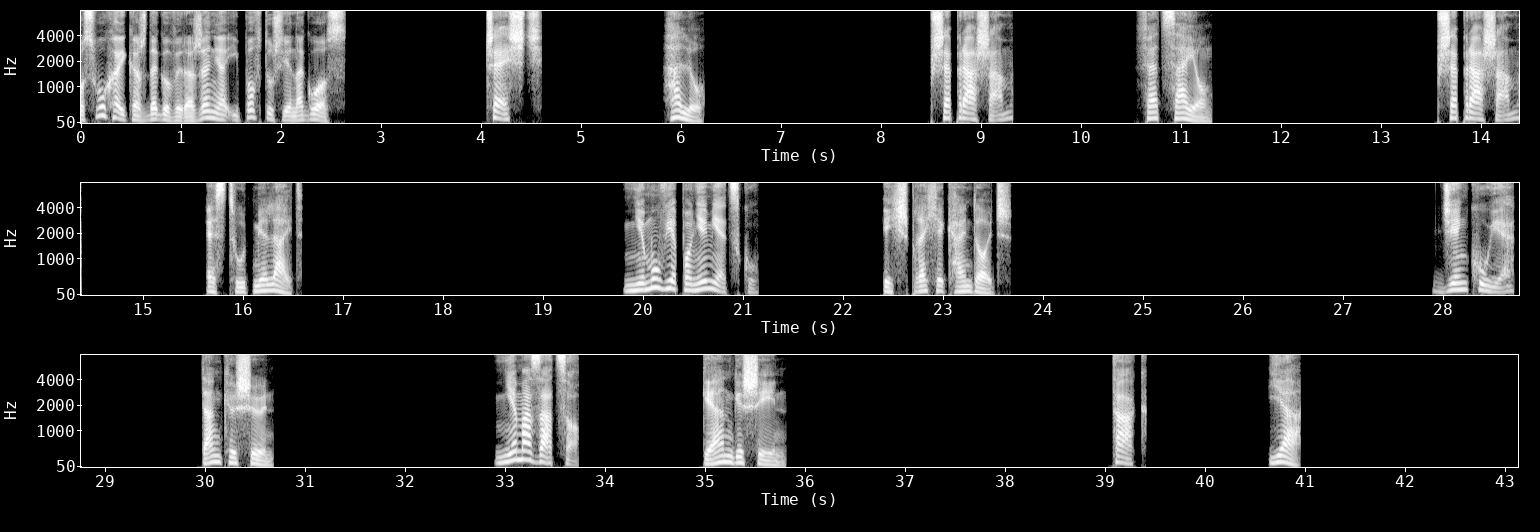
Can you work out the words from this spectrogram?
Posłuchaj każdego wyrażenia i powtórz je na głos. Cześć. Hallo, Przepraszam. Verzeihung, Przepraszam. es tut mir leid. Nie mówię po niemiecku. Ich spreche kein Deutsch. Dziękuję. Danke schön. Nie ma za co. Gern geschehen. Tak. Ja,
